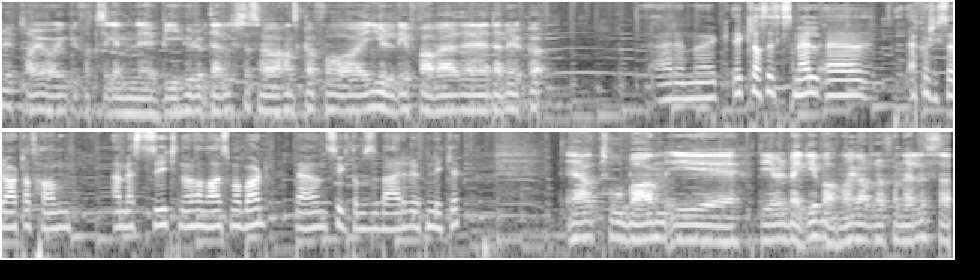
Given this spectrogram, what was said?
Knut har jo òg fått seg en eh, bihulebetennelse, så han skal få gyldig fravær eh, denne uka. Det er en klassisk smell. Det er kanskje ikke så rart at han er mest syk når han har små barn. Det er jo en sykdomsbærer uten like. Jeg har to barn i De er vel begge i barnehagealder fremdeles, så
